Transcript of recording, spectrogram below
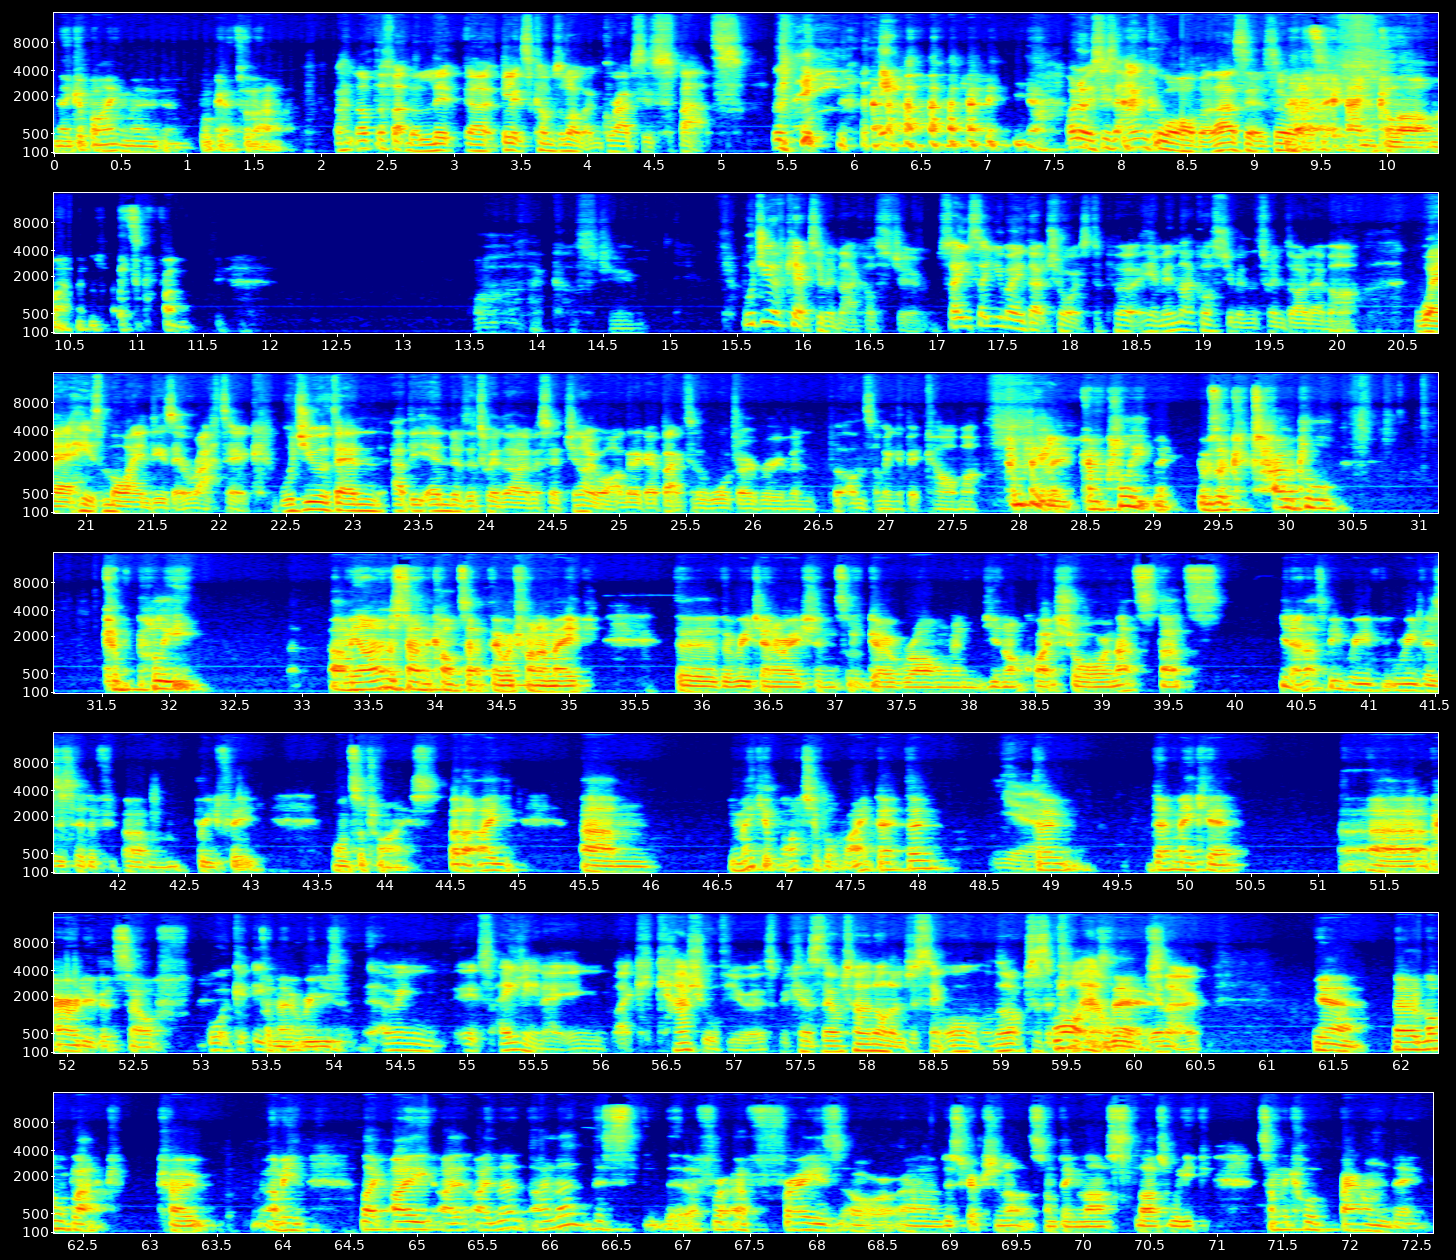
Megabyte modem. We'll get to that. I love the fact that Lit, uh, Glitz comes along and grabs his spats. oh no, it's his ankle armor. That's it. Sorry. that's it. Ankle armor. That's fun. Oh, that costume. Would you have kept him in that costume? Say, say you made that choice to put him in that costume in the Twin Dilemma, where his mind is erratic. Would you have then, at the end of the Twin Dilemma, said, "Do "You know what? I'm going to go back to the wardrobe room and put on something a bit calmer." Completely, completely. It was a total, complete. I mean, I understand the concept. They were trying to make the the regeneration sort of go wrong, and you're not quite sure, and that's that's you know that's been re- revisited um, briefly once or twice. But I, um, you make it watchable, right? Don't don't Yeah. don't don't make it uh, a parody of itself Well, it- for no reason. I mean, it's alienating like casual viewers because they'll turn on and just think, "Well, the Doctor's a What is clown," this? you know. Yeah, no long black coat. I mean, like I I, I learned I learned this a, a phrase or uh, description or something last last week. Something called bounding,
